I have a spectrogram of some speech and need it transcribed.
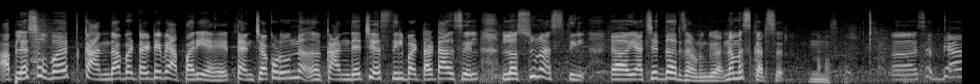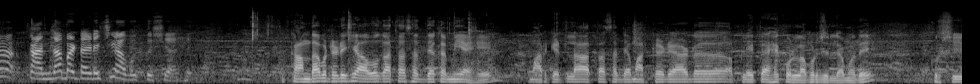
आपल्यासोबत कांदा बटाटे व्यापारी आहेत. त्यांच्याकडून अ, कांद्याचे असतील बटाटा असेल लसूण असतील अ, याचे दर जाणून घेऊया. नमस्कार सर. नमस्कार. अ, सध्या कांदा बटाट्याची आवक कशी आहे? कांदा बटाट्याची आवक आता सध्या कमी आहे. मार्केटला आता सध्या मार्केट यार्ड आपल्या इथे आहे कोल्हापूर जिल्ह्यामध्ये. कृषी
